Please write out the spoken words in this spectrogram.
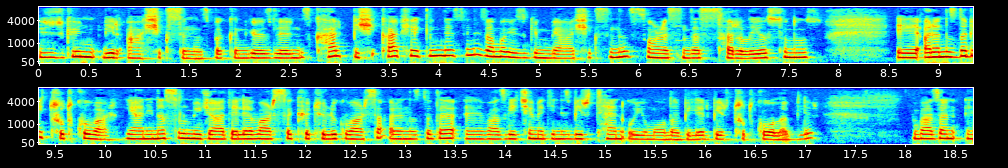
üzgün bir aşıksınız. Bakın gözleriniz kalp bir kalp şeklindesiniz ama üzgün bir aşıksınız. Sonrasında sarılıyorsunuz. E, aranızda bir tutku var. Yani nasıl mücadele varsa, kötülük varsa aranızda da e, vazgeçemediğiniz bir ten uyumu olabilir, bir tutku olabilir. Bazen e,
